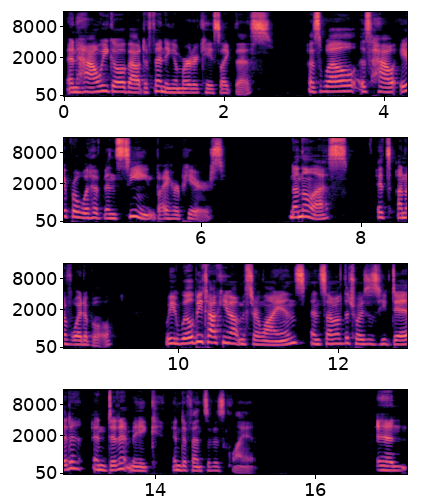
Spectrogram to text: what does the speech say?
and how we go about defending a murder case like this, as well as how April would have been seen by her peers. Nonetheless, it's unavoidable. We will be talking about Mr. Lyons and some of the choices he did and didn't make in defense of his client. And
